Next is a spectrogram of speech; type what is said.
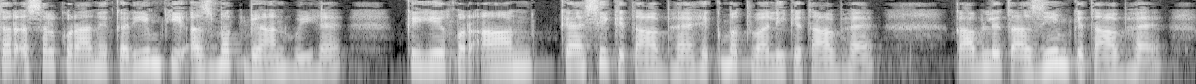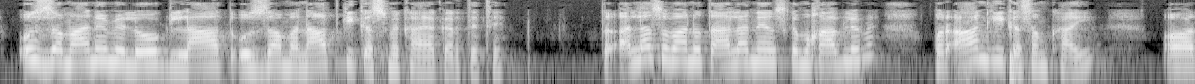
دراصل قرآن کریم کی عظمت بیان ہوئی ہے کہ یہ قرآن کیسی کتاب ہے، حکمت والی کتاب ہے، قابل تعظیم کتاب ہے۔ اس زمانے میں لوگ لات، عزا، منات کی قسمیں کھایا کرتے تھے۔ تو اللہ سبحان و تعالیٰ نے اس کے مقابلے میں قرآن کی قسم کھائی اور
